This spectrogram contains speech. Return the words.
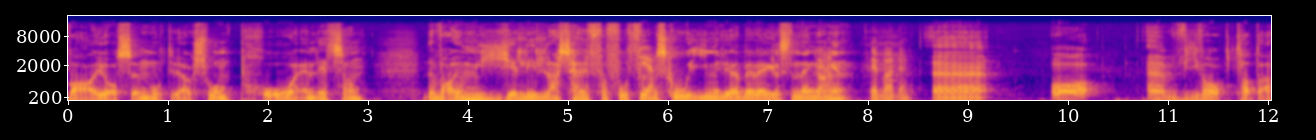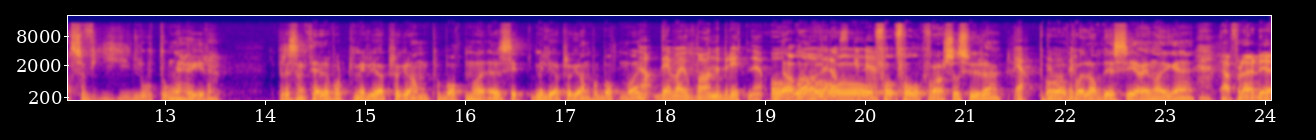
var jo også en motreaksjon på en litt sånn Det var jo mye lilla skjerf og fotformsko i miljøbevegelsen den gangen. Ja, Det var det. Eh, og eh, vi var opptatt av Altså, vi lot Unge Høyre presentere vårt miljøprogram på båten vår, eh, sitt miljøprogram på båten vår. Ja, det var jo banebrytende og Ja, da, overraskende. og fo- folk var så sure Ja, på, på radiosida i Norge. Ja, for det er det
